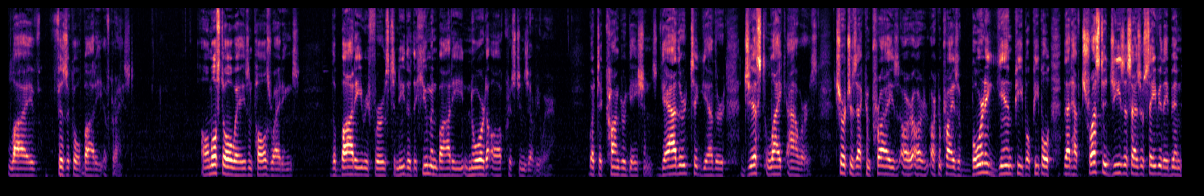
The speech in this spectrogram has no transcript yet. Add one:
live, physical body of Christ. Almost always in Paul's writings, the body refers to neither the human body nor to all Christians everywhere, but to congregations gathered together just like ours churches that comprise are, are, are, comprised of born again people, people that have trusted Jesus as their Savior. They've been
